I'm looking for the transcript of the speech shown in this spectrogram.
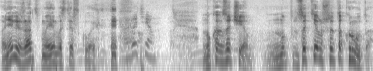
они лежат в моей мастерской. А зачем? Ну как зачем? Ну за тем, что это круто.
